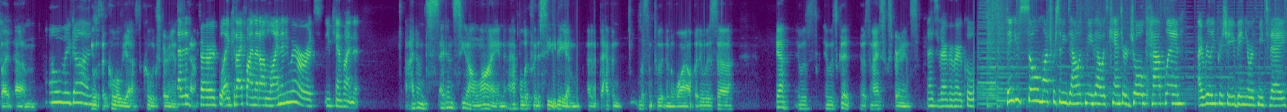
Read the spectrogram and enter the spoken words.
But um, Oh my gosh. it was a cool, yeah, it's a cool experience. That is Yeah. very cool. And can I find that online anywhere or it's you can't find it? I don't. I didn't see it online. I have to look for the CD. I'm, I haven't listened to it in a while, but it was. Uh, yeah, it was. It was good. It was a nice experience. That's very, very, very cool. Thank you so much for sitting down with me. That was Cantor Joel Kaplan. I really appreciate you being here with me today.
